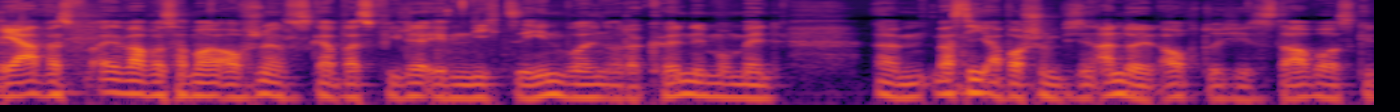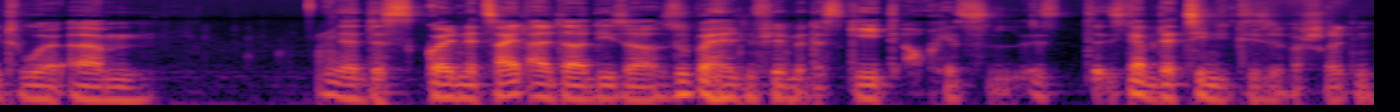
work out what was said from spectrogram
Ja, was, was haben wir auch schon öfters gehabt, was viele eben nicht sehen wollen oder können im Moment. Ähm, was nicht aber auch schon ein bisschen andeutet, auch durch das Star Wars-Getue. Ähm, das goldene Zeitalter dieser Superheldenfilme, das geht auch jetzt. Ist, ich glaube, der Zenit ist überschritten.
